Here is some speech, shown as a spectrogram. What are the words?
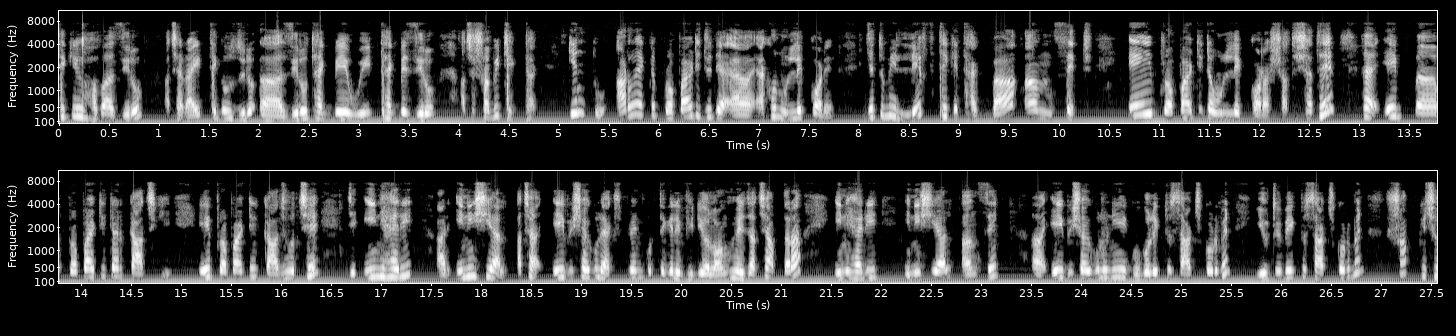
থেকে হবা জিরো আচ্ছা রাইট থেকেও জিরো জিরো থাকবে, উইথ থাকবে জিরো আচ্ছা সবই ঠিকঠাক। কিন্তু আরও একটা প্রপার্টি যদি এখন উল্লেখ করেন, যে তুমি লেফট থেকে থাকবা আনসেট এই প্রপার্টিটা উল্লেখ করার সাথে সাথে হ্যাঁ এই প্রপার্টিটার কাজ কি? এই প্রপার্টির কাজ হচ্ছে যে ইনহেরিট আর ইনিশিয়াল আচ্ছা এই বিষয়গুলো এক্সপ্লেন করতে গেলে ভিডিও লং হয়ে যাচ্ছে আপনারা ইনহেরিট ইনিশিয়াল আনসেট এই বিষয়গুলো নিয়ে গুগলে একটু সার্চ করবেন ইউটিউবে একটু সার্চ করবেন, সবকিছু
